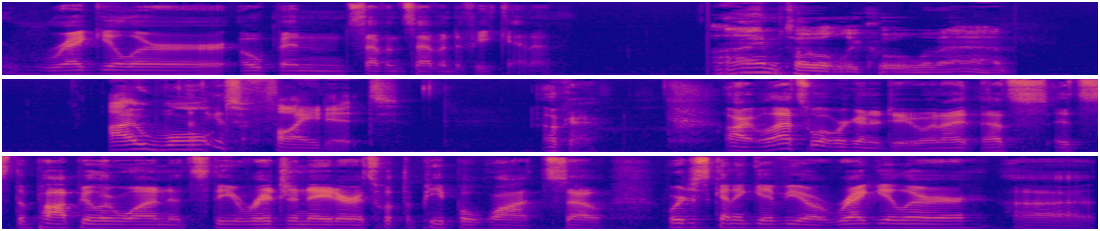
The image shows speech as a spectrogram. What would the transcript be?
regular open seven seven defeat Ganon? I'm totally cool with that. I won't I fight it. Okay. All right, well that's what we're gonna do, and I, that's it's the popular one. It's the originator. It's what the people want. So we're just gonna give you a regular uh,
